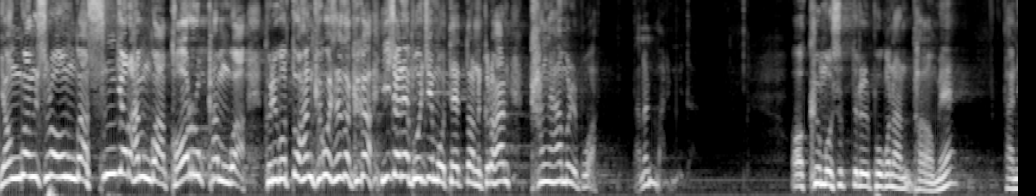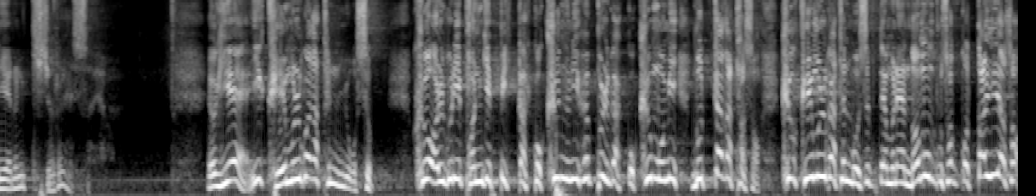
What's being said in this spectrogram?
영광스러움과 순결함과 거룩함과 그리고 또한 그곳에서 그가 이전에 보지 못했던 그러한 강함을 보았다는 말입니다. 어, 그 모습들을 보고 난 다음에 다니엘은 기절을 했어요. 여기에 이 괴물과 같은 모습, 그 얼굴이 번개빛 같고 그 눈이 횃불 같고 그 몸이 놋과 같아서 그 괴물 같은 모습 때문에 너무 무섭고 떨려서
